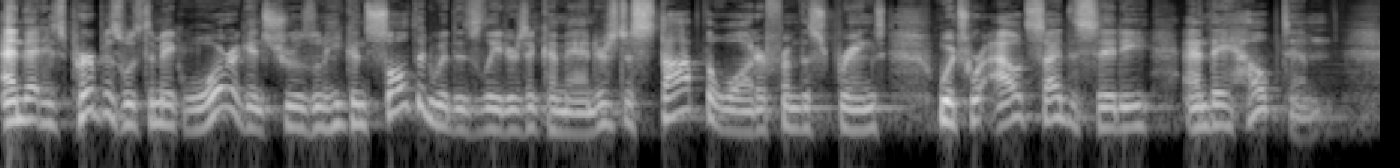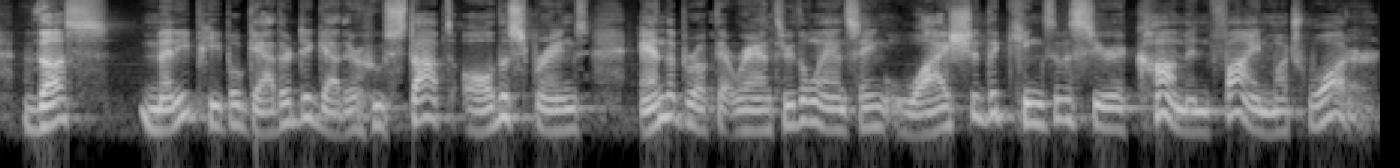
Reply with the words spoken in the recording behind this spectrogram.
and that his purpose was to make war against Jerusalem, he consulted with his leaders and commanders to stop the water from the springs which were outside the city, and they helped him. Thus, many people gathered together who stopped all the springs and the brook that ran through the land, saying, Why should the kings of Assyria come and find much water?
